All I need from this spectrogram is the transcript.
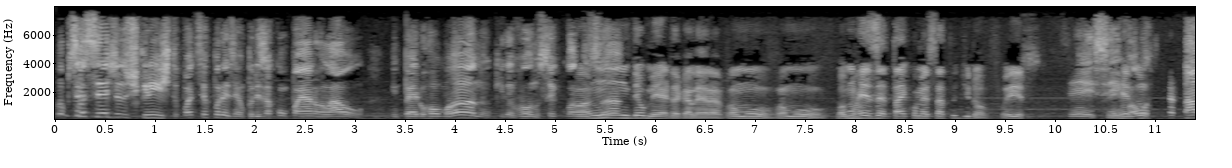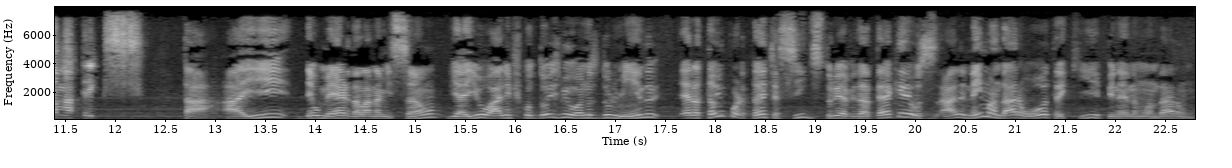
não precisa ser Jesus Cristo, pode ser, por exemplo, eles acompanharam lá o Império Romano, que levou não sei quantos anos. Não deu merda, galera. Vamos, vamos, vamos resetar e começar tudo de novo. Foi isso? Sim, sim, É, vamos setar a Matrix. Tá, aí deu merda lá na missão, e aí o Alien ficou dois mil anos dormindo. Era tão importante assim destruir a vida da Terra que os Aliens nem mandaram outra equipe, né? Não mandaram.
